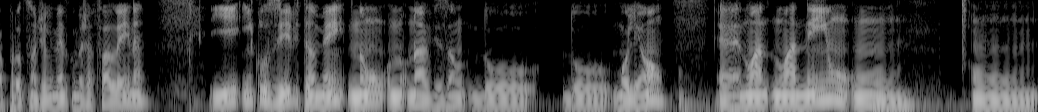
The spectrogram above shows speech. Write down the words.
a produção de alimento, como eu já falei, né? E, inclusive, também, não, na visão do, do Molion, é, não, há, não há nenhum um, um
